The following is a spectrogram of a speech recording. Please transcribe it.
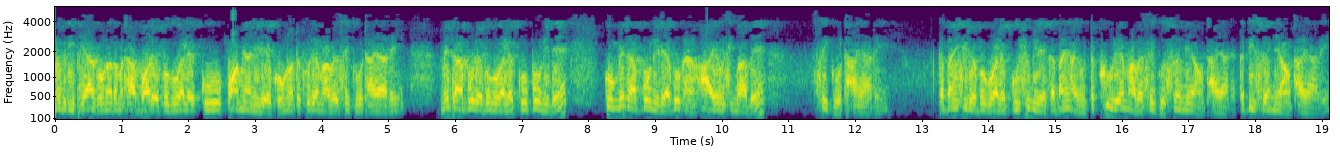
နုဒတိဘုရားဂုဏသမထပွားတဲ့ပုဂ္ဂိုလ်ကလည်းကိုပွားများနေတဲ့ဂုဏတော်တစ်ခုတည်းမှာပဲစိတ်ကိုထားရတယ်မေတ္တာပို့တဲ့ပုဂ္ဂိုလ်ကလည်းကိုပို့နေတဲ့ကိုမေတ္တာပို့နေတဲ့အပုခံအာယုံစီမှာပဲစိတ်ကိုထားရတယ် ကတိုင်းရှိတဲ့ပုဂ္ဂိုလ်ကလည်းကိုရှုနေတဲ့ကတိုင်းအာယုံတစ်ခုတည်းမှာပဲစိတ်ကိုဆွဲမြဲအောင်ထားရတယ်တတိဆွဲမြဲအောင်ထားရတယ်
